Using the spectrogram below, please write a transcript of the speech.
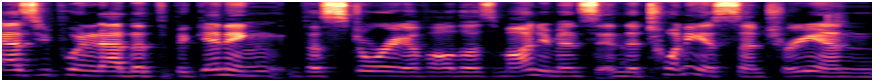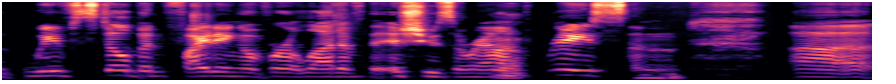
as you pointed out at the beginning, the story of all those monuments in the 20th century, and we've still been fighting over a lot of the issues around yeah. race and uh,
